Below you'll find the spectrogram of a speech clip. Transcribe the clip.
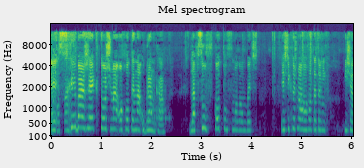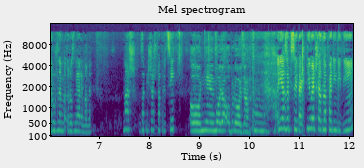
Y, chyba, że ktoś ma ochotę na ubranka. Dla psów, kotów mogą być. Jeśli ktoś ma ochotę, to niech pisze różne rozmiary mamy. Masz, zapiszesz Patrycji? O nie, moja oblozia. A ja zapisuję tak, piłeczka dla pani Lidii.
